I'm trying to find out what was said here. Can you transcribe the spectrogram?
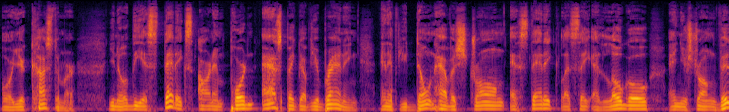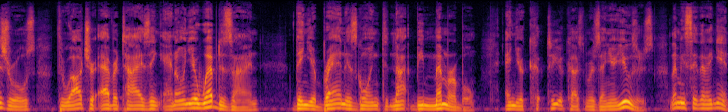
or your customer. You know, the aesthetics are an important aspect of your branding. And if you don't have a strong aesthetic, let's say a logo and your strong visuals throughout your advertising and on your web design, then your brand is going to not be memorable and your to your customers and your users. Let me say that again.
